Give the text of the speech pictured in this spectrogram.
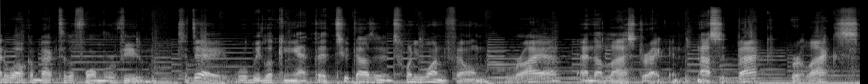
and welcome back to the Formal Review. Today, we'll be looking at the 2021 film Raya and the Last Dragon. Now sit back, relax,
